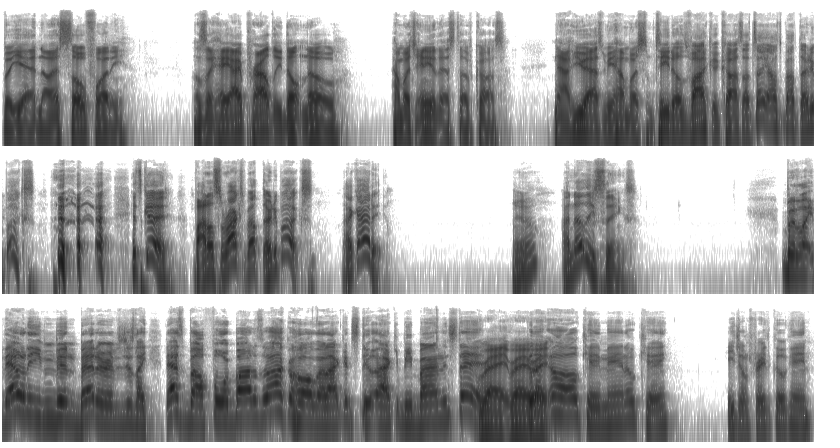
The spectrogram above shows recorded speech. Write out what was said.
But yeah, no, it's so funny. I was like, hey, I proudly don't know how much any of that stuff costs. Now, if you ask me how much some Tito's vodka costs, I'll tell you, it's about 30 bucks. it's good. Bottle of Ciroc's about 30 bucks. I got it. You know, I know these things. But like that would have even been better if it's just like that's about four bottles of alcohol that I could still I could be buying instead. Right, right, Be right. Like, oh, okay, man, okay. He jumped straight to cocaine.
